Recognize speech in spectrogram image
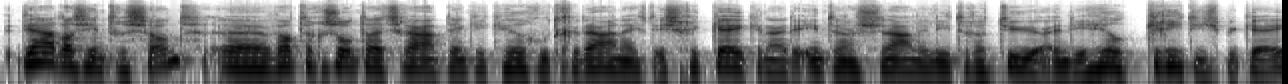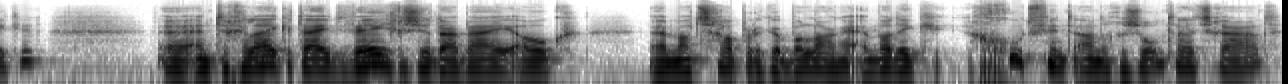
Ja, dat is interessant. Uh, wat de Gezondheidsraad denk ik heel goed gedaan heeft, is gekeken naar de internationale literatuur en die heel kritisch bekeken. Uh, en tegelijkertijd wegen ze daarbij ook maatschappelijke belangen. En wat ik goed vind aan de Gezondheidsraad,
